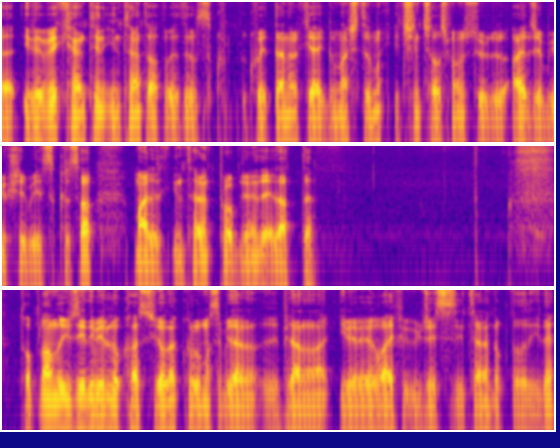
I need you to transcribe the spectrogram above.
Ee, İBB kentin internet altyapısını kuvvetlendirmek yaygınlaştırmak için çalışmalarını sürdürüyor. Ayrıca Büyükşehir Belediyesi kırsal mahalledeki internet problemine de el attı. Toplamda 151 lokasyona kurulması planlanan İBB Wi-Fi ücretsiz internet noktaları ile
